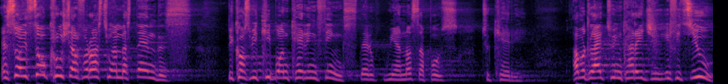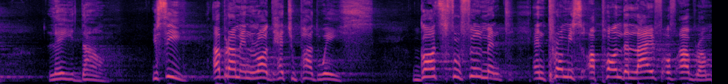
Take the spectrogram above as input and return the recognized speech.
And so it's so crucial for us to understand this because we keep on carrying things that we are not supposed to carry. I would like to encourage you if it's you, lay it down. You see, Abraham and Lot had to part ways. God's fulfillment and promise upon the life of Abraham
